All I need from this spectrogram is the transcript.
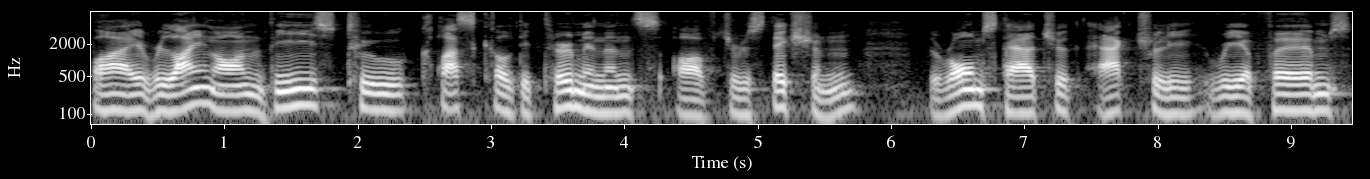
By relying on these two classical determinants of jurisdiction, the Rome Statute actually reaffirms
